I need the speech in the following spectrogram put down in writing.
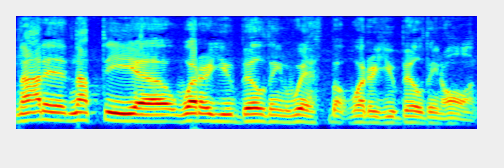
Not, a, not the uh, what are you building with, but what are you building on?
